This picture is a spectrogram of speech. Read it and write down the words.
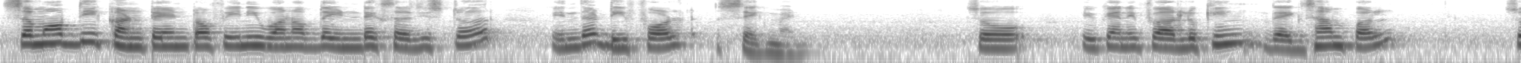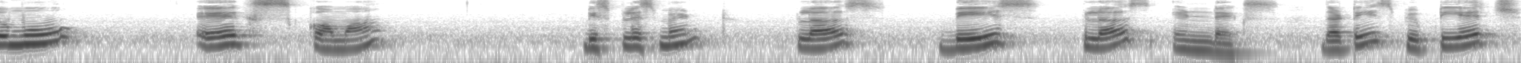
sum of the content of any one of the index register in the default segment. So, you can if you are looking the example, so move x comma displacement plus base plus index that is 50h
